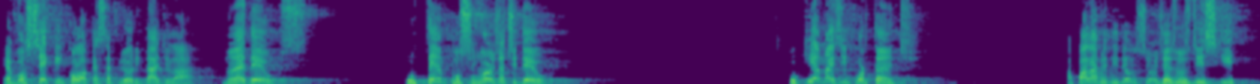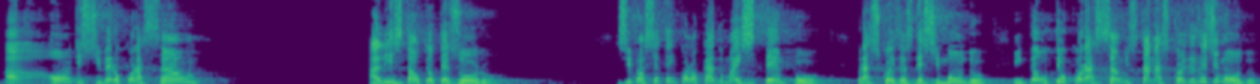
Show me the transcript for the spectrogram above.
É você quem coloca essa prioridade lá, não é Deus. O tempo o Senhor já te deu. O que é mais importante? A palavra de Deus, o Senhor Jesus disse que onde estiver o coração, ali está o teu tesouro. Se você tem colocado mais tempo para as coisas deste mundo, então o teu coração está nas coisas deste mundo.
